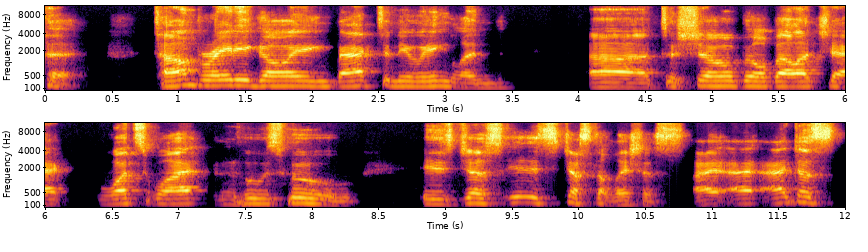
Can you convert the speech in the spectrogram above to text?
Tom Brady going back to New England uh, to show Bill Belichick what's what and who's who is just it's just delicious. I, I, I just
